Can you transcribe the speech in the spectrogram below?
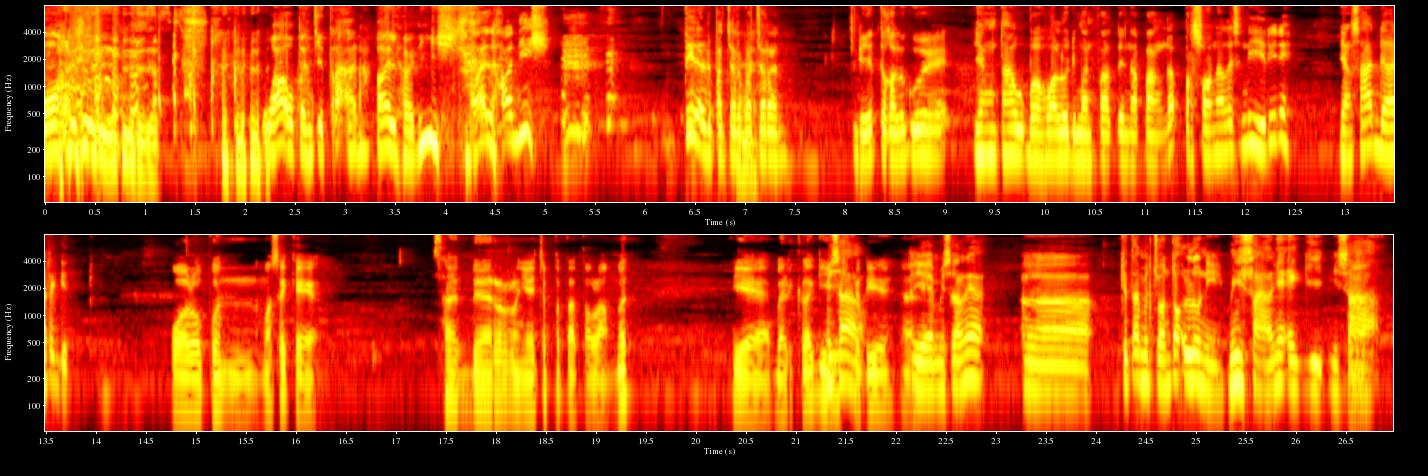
Oh. Wow pencitraan. Al hadis. Al hadis. Tidak ada pacar-pacaran. Gitu kalau gue. Yang tahu bahwa lo dimanfaatin apa enggak personalnya sendiri deh. Yang sadar gitu. Walaupun maksudnya kayak sadarnya cepet atau lambat, ya balik lagi Misal, ke dia. Nah, Iya misalnya eh kita ambil contoh lu nih, misalnya Egi, misal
